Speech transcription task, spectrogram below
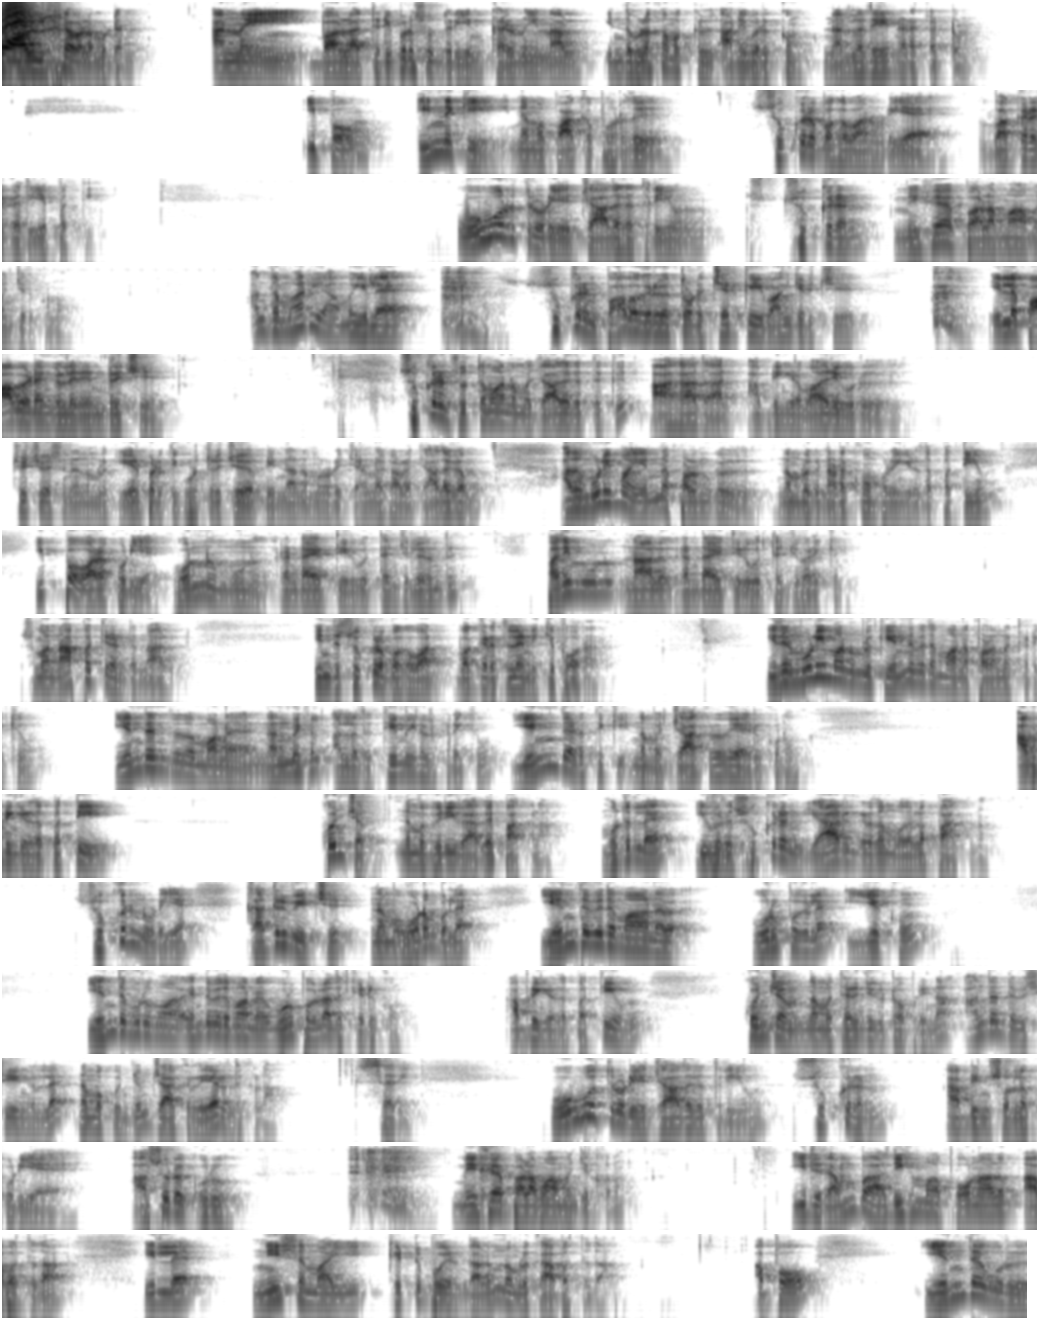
வாழ்க வளமுடன். அன்னை பாலா திரிபுர சுந்தரியின் கருணையினால் இந்த உலக மக்கள் அனைவருக்கும் நல்லதே நடக்கட்டும். இப்போ இன்னைக்கு நம்ம பார்க்க போகிறது சுக்கிர பகவானுடைய வக்ரகதியை பற்றி ஒவ்வொருத்தருடைய ஜாதகத்திலையும் சுக்கிரன் மிக பலமாக அமைஞ்சிருக்கணும். அந்த மாதிரி அமையல சுக்கிரன் பாவகிரகத்தோட சேர்க்கை வாங்கிருச்சு. இல்லை பாவ இடங்களில் நின்றுச்சு. சுக்கரன் சுத்தமாக நம்ம ஜாதகத்துக்கு ஆகாத ஆள் அப்படிங்கிற மாதிரி ஒரு சுச்சுவேஷனை நம்மளுக்கு ஏற்படுத்தி கொடுத்துருச்சு அப்படின்னா நம்மளுடைய ஜனனகால ஜாதகம். அது மூலிமா என்ன பலன்கள் நம்மளுக்கு நடக்கும் அப்படிங்கிறத பற்றியும் இப்போ வரக்கூடிய ஒன்று மூணு ரெண்டாயிரத்தி இருபத்தஞ்சிலிருந்து பதிமூணு நாலு ரெண்டாயிரத்தி இருபத்தஞ்சி வரைக்கும். சுமார் நாற்பத்தி ரெண்டு நாள் இந்த சுக்கர பகவான் வக்கரத்தில் நிற்க போகிறார் இதன் மூலிமா நம்மளுக்கு என்ன விதமான பலனை கிடைக்கும்? எந்தெந்த விதமான நன்மைகள் அல்லது தீமைகள் கிடைக்கும்? எந்த இடத்துக்கு நம்ம ஜாக்கிரதையாக இருக்கணும்? அப்படிங்கிறத பற்றி கொஞ்சம் நம்ம விரிவாகவே பார்க்கலாம். முதல்ல இவர் சுக்கிரன் யாருங்கிறத முதல்ல பார்க்கணும். சுக்கிரனுடைய கதிர்வீச்சு நம்ம உடம்பில் எந்த விதமான உறுப்புகளை இயக்கும்? எந்த உருமா எந்த விதமான உறுப்புகளை அதை கெடுக்கும்? அப்படிங்கிறத பற்றியும் கொஞ்சம் நம்ம தெரிஞ்சுக்கிட்டோம் அப்படின்னா அந்தந்த விஷயங்களில் நம்ம கொஞ்சம் ஜாக்கிரதையாக இருந்துக்கலாம். சரி. ஒவ்வொருத்தருடைய ஜாதகத்திலையும் சுக்கரன் அப்படின்னு சொல்லக்கூடிய அசுர குரு மிக பலமாக அமைஞ்சிருக்கணும். இது ரொம்ப அதிகமாக போனாலும் ஆபத்து தான். இல்லை நீசமாகி கெட்டு போயிருந்தாலும் நம்மளுக்கு ஆபத்து தான். அப்போது எந்த ஒரு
